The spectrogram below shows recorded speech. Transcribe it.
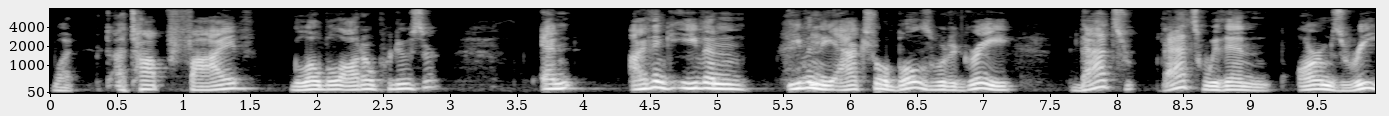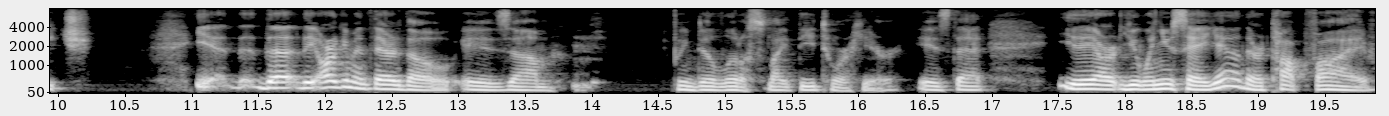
what a top five global auto producer, and I think even even the actual bulls would agree that's that's within arm's reach. Yeah, the, the the argument there though is um if we can do a little slight detour here is that they are you when you say yeah they're top five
